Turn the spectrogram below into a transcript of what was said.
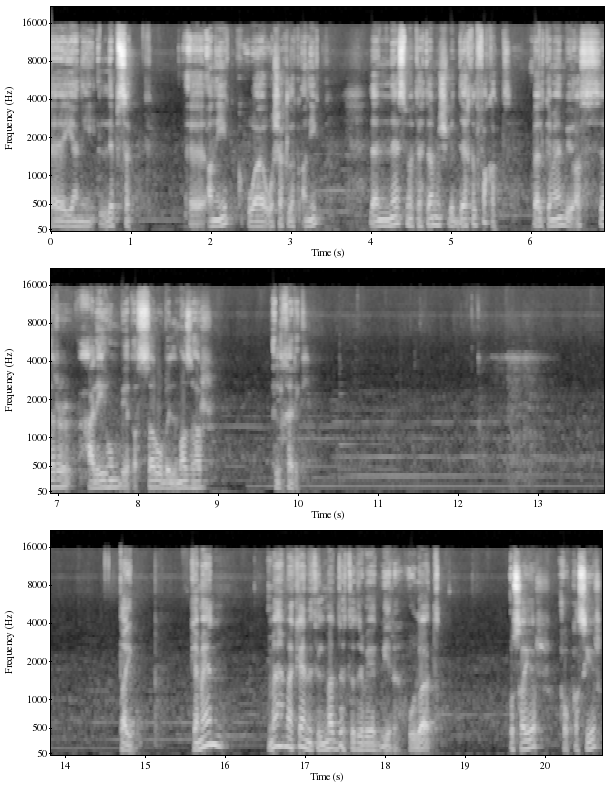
آه، يعني لبسك آه، أنيق و- وشكلك أنيق لأن الناس ما بتهتمش بالداخل فقط بل كمان بيؤثر عليهم بيتأثروا بالمظهر الخارجي. طيب كمان مهما كانت المادة التدريبية كبيرة والوقت قصير أو قصير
